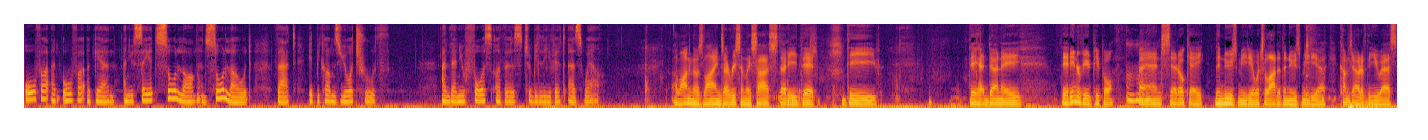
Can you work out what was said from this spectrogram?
over and over again, and you say it so long and so loud that it becomes your truth. And then you force others to believe it as well. Along those lines, I recently saw a study Language. that the they had done a they had interviewed people mm-hmm. and said, okay, the news media, which a lot of the news media comes out of the U.S.,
